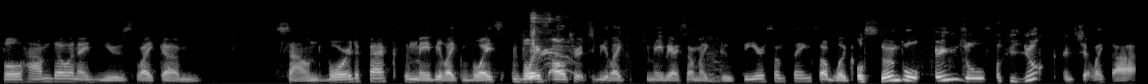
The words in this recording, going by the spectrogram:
full ham though, and I'd use like um soundboard effects and maybe like voice voice alter it to be like maybe I sound like Goofy or something. So I'm like assemble angels, yuck, and shit like that.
